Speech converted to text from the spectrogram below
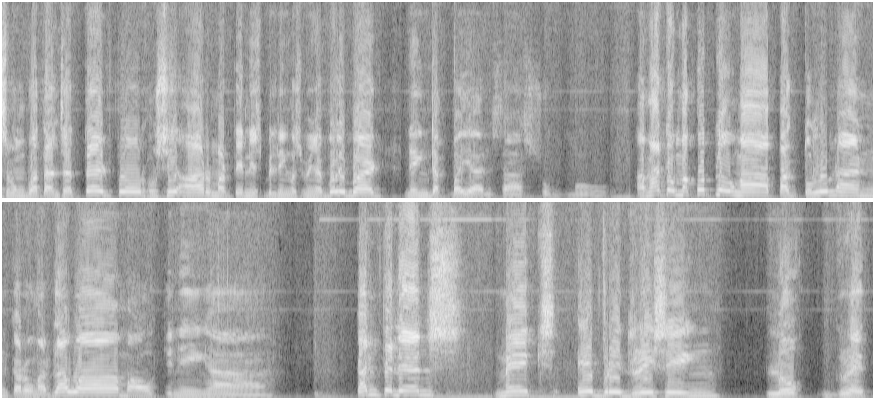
sa mong buhatan sa third floor, Jose R. Martinez Building, Osmeña Boulevard, ning Dakbayan sa Sugbo. Ang atong makutlo nga pagtulunan karong adlaw mao kini nga confidence makes every dressing look great.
